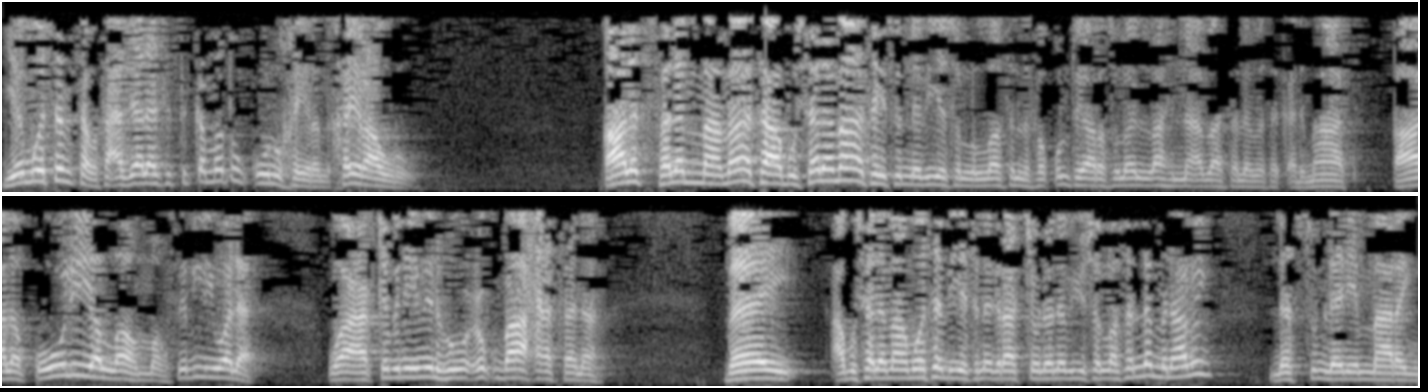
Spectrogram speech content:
የሞተን ሰው ታዕዚያ ላይ ስትቀመጡ ቁሉ ኸይረን ኸይር አውሩ። قالت فلما مات أبو سلمة أتيت النبي صلى الله عليه وسلم فقلت يا رسول الله إن أبا سلمة قد مات قال قولي اللهم اغفر لي وله وأعقبني منه عقبى حسنة بي أبو سلمة موت بيت نقرات شو لنبي صلى الله عليه وسلم من قالوا لسم لن يمارين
